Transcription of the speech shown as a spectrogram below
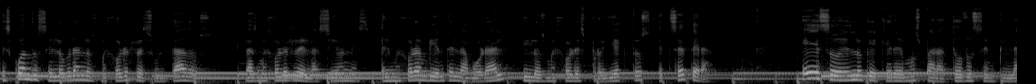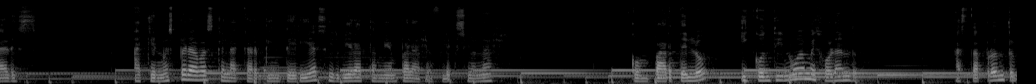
es cuando se logran los mejores resultados, las mejores relaciones, el mejor ambiente laboral y los mejores proyectos, etc. Eso es lo que queremos para todos en Pilares. ¿A que no esperabas que la carpintería sirviera también para reflexionar? Compártelo y continúa mejorando. Hasta pronto.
